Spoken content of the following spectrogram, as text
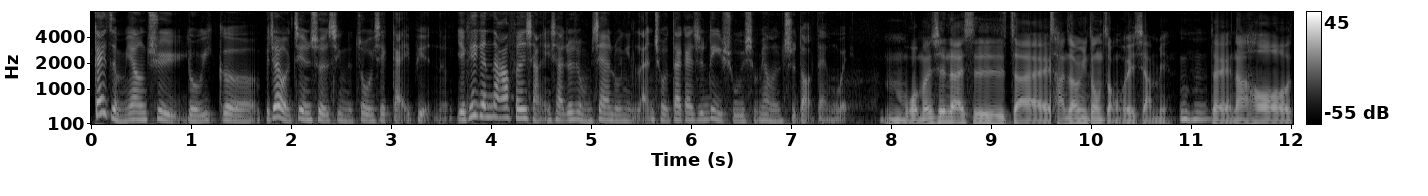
该怎么样去有一个比较有建设性的做一些改变呢？也可以跟大家分享一下，就是我们现在轮椅篮球大概是隶属于什么样的指导单位？嗯，我们现在是在残障运动总会下面，嗯对。然后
